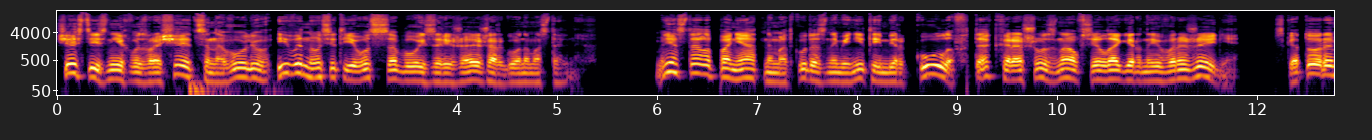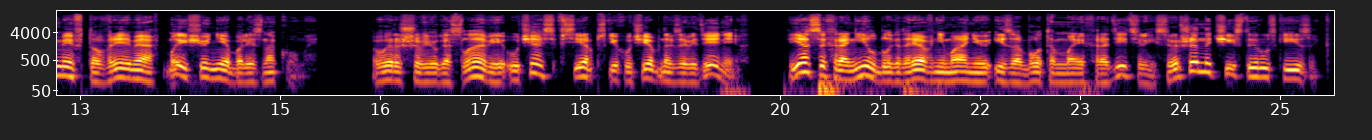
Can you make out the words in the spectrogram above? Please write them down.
Часть из них возвращается на волю и выносит его с собой, заряжая жаргоном остальных. Мне стало понятным, откуда знаменитый Меркулов так хорошо знал все лагерные выражения, с которыми в то время мы еще не были знакомы. Выросший в Югославии, учась в сербских учебных заведениях, я сохранил, благодаря вниманию и заботам моих родителей, совершенно чистый русский язык.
